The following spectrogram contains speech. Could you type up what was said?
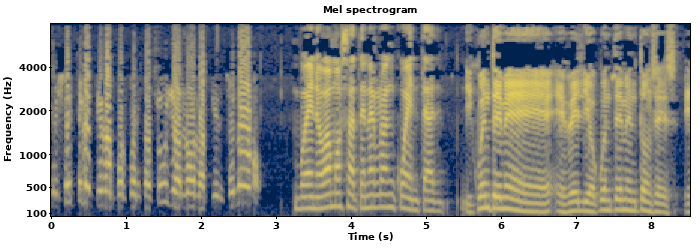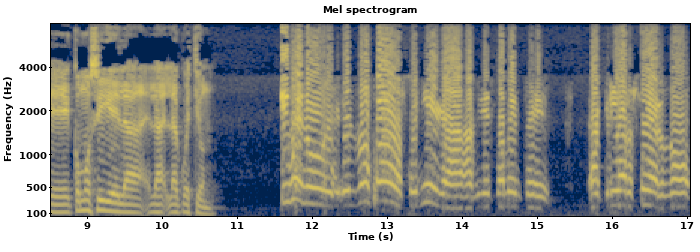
etcétera quedan por cuenta suya, no la piénselo. Bueno, vamos a tenerlo en cuenta. Y cuénteme, Esbelio, cuénteme entonces, eh, ¿cómo sigue la, la, la cuestión? Y bueno, el Rafa se niega a directamente a criar cerdo,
